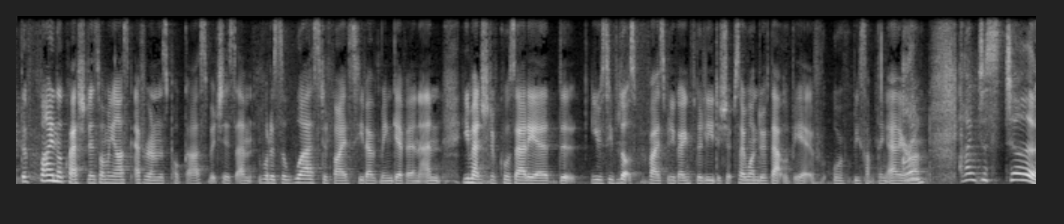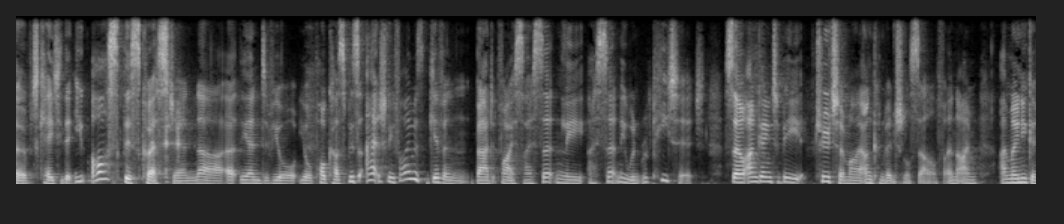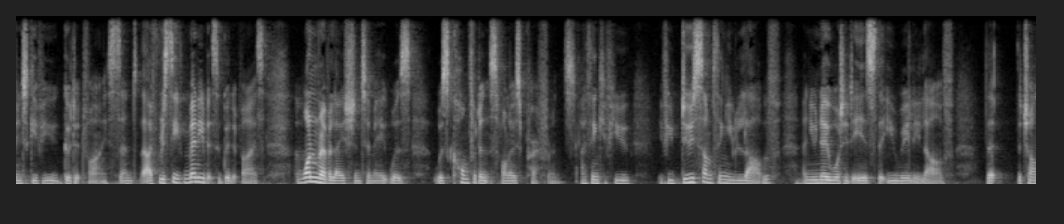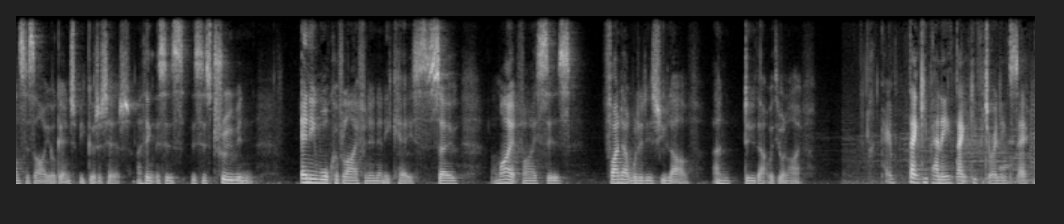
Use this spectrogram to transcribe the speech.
the final question is one we ask everyone on this podcast, which is, um, what is the worst advice you've ever been given? And you mentioned, of course, earlier that you received lots of advice when you're going for the leadership. So I wonder if that would be it, or if it would be something earlier I'm, on. I'm disturbed, Katy, that you ask this question uh, at the end of your your podcast because actually, if I was given bad advice, I certainly I certainly wouldn't repeat it. So I'm going to be true to my unconventional self, and I'm I'm only going to give you good advice. And I've received many bits of good advice. One revelation to me was was confidence follows preference. I think if you if you do something you love and you know what it is that you really love, that the chances are you're going to be good at it. I think this is this is true in any walk of life and in any case. So my advice is find out what it is you love and do that with your life. Okay. Thank you, Penny. Thank you for joining today.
